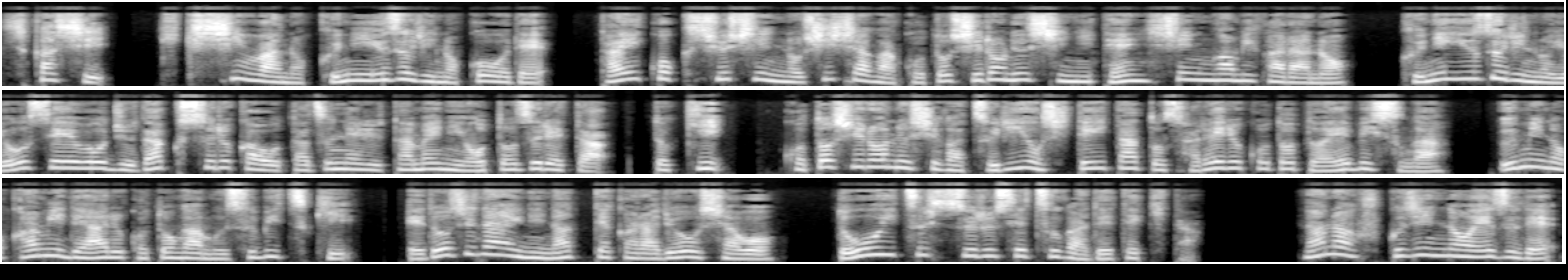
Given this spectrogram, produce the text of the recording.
しかし、危機神話の国譲りの項で、大国出身の死者が琴城主に天神神からの国譲りの要請を受諾するかを尋ねるために訪れた時、琴城主が釣りをしていたとされることと恵比寿が海の神であることが結びつき、江戸時代になってから両者を同一視する説が出てきた。七福神の絵図で、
